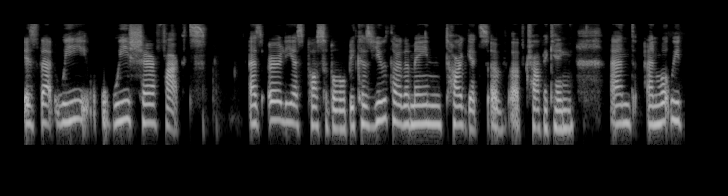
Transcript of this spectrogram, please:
is that we we share facts as early as possible because youth are the main targets of, of trafficking and and what we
